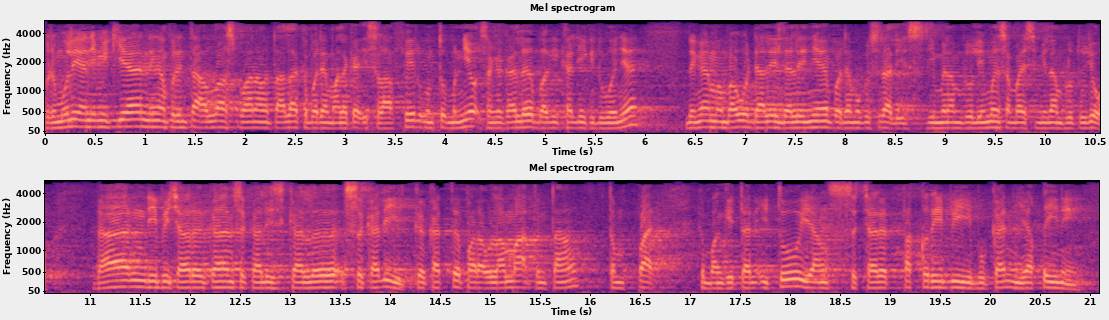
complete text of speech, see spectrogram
Bermula yang demikian dengan perintah Allah SWT kepada malaikat Israfil untuk meniup sangkakala bagi kali keduanya dengan membawa dalil-dalilnya pada muka surat 95 sampai 97 dan dibicarakan sekali-sekala sekali ke kata para ulama tentang tempat kebangkitan itu yang secara takribi bukan yaqini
